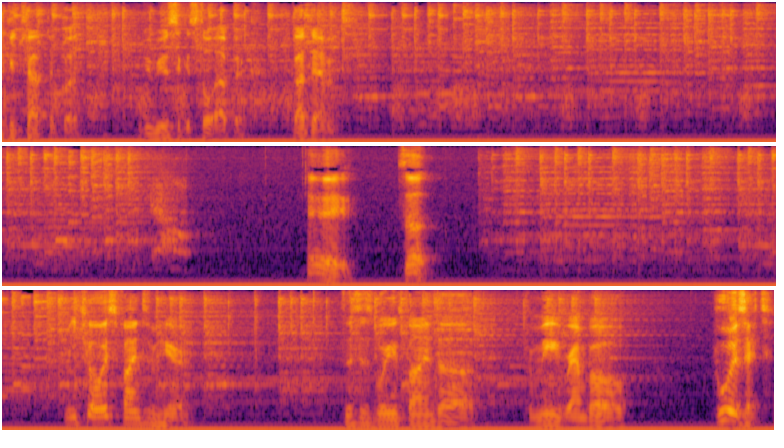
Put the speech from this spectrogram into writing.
Like your chapter, but your music is still epic. God damn it. Hey, what's up? You can always find him here. This is where you find, uh, for me, Rambo. Who is it?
